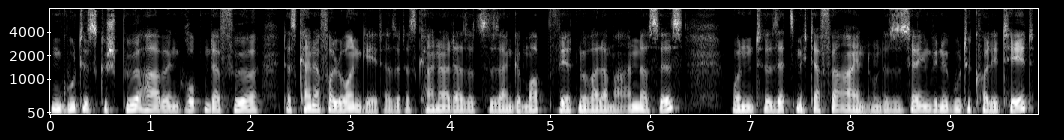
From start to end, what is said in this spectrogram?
ein gutes Gespür habe in Gruppen dafür, dass keiner verloren geht. Also dass keiner da sozusagen gemobbt wird, nur weil er mal anders ist und äh, setzt mich dafür ein. Und das ist ja irgendwie eine gute Qualität.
